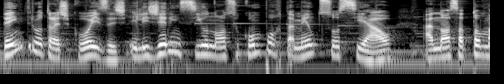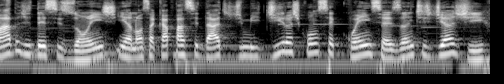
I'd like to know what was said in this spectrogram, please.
Dentre outras coisas, ele gerencia o nosso comportamento social, a nossa tomada de decisões e a nossa capacidade de medir as consequências antes de agir.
